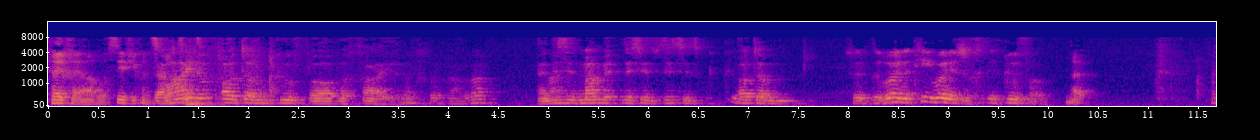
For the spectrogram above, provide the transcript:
Keichei Haba. See if you can The spot it. Hainu Odom Gufa V'Chayu. And this is Mum. This is this is Odom. So the word, the key word is, is Gufo. No.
